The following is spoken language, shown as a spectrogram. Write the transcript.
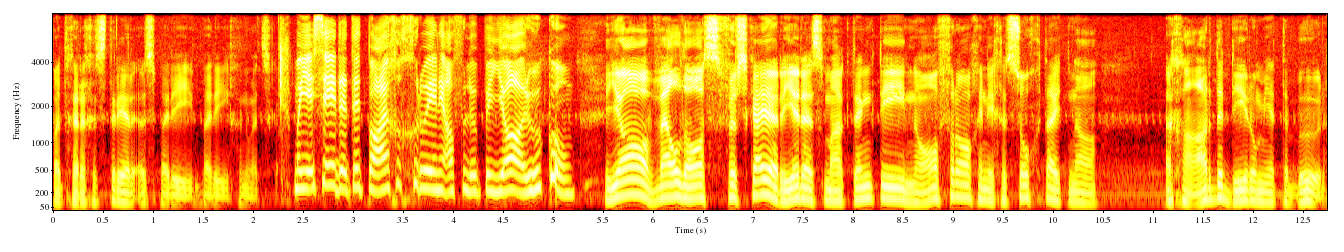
wat geregistreer is by die by die genootskap. Maar jy sê dit het baie gegroei in die afgelope jaar. Hoekom? Ja, wel daar's verskeie redes, maar ek dink die navraag en die gesogtheid na 'n geharde dier om mee te boer.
